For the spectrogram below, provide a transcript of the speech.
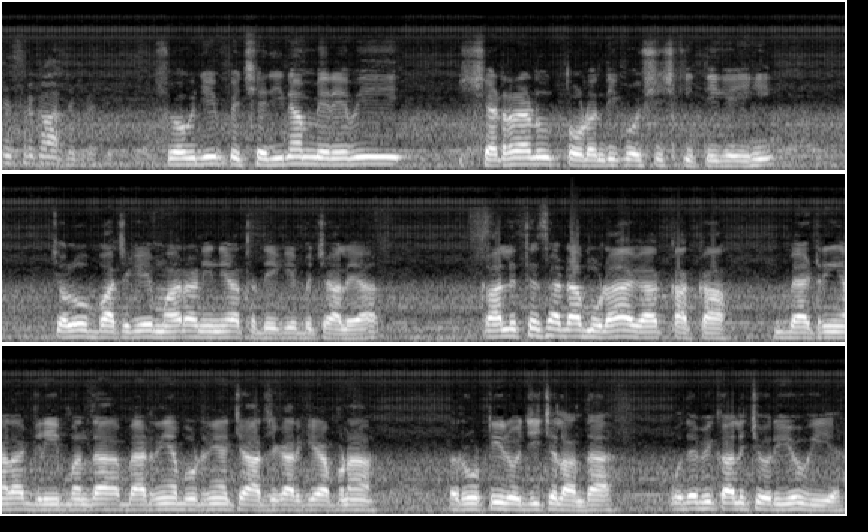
ਤੇ ਸਰਕਾਰ ਦੇ ਪ੍ਰਤੀ? ਸ਼ੋਕ ਜੀ ਪਿੱਛੇ ਜੀ ਨਾ ਮੇਰੇ ਵੀ ਸ਼ਟਰਾਂ ਨੂੰ ਤੋੜਨ ਦੀ ਕੋਸ਼ਿਸ਼ ਕੀਤੀ ਗਈ ਸੀ। ਚਲੋ ਬਚ ਗਏ ਮਹਾਰਾਣੀ ਨੇ ਹੱਥ ਦੇ ਕੇ ਬਚਾ ਲਿਆ। ਕੱਲ ਇੱਥੇ ਸਾਡਾ ਮੁੰਡਾ ਹੈਗਾ ਕਾਕਾ। ਬੈਟਰੀਆਂ ਵਾਲਾ ਗਰੀਬ ਬੰਦਾ ਬੈਟਰੀਆਂ ਬੂਟਰੀਆਂ ਚਾਰਜ ਕਰਕੇ ਆਪਣਾ ਰੋਟੀ ਰੋਜੀ ਚਲਾਉਂਦਾ। ਉਹਦੇ ਵੀ ਕੱਲ ਚੋਰੀ ਹੋ ਗਈ ਹੈ।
